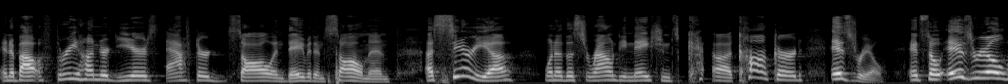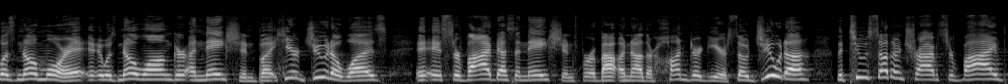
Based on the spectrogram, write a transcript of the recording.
and about 300 years after Saul and David and Solomon, Assyria one of the surrounding nations, uh, conquered Israel. And so Israel was no more. It, it, was no longer a nation, but here Judah was. It, it survived as a nation for about another hundred years. So Judah, the two southern tribes, survived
